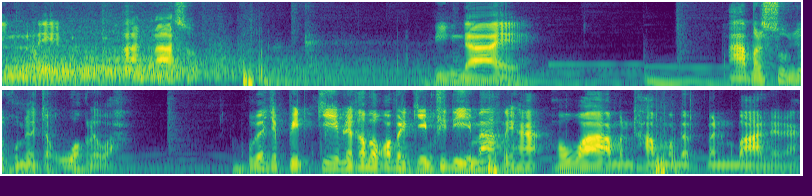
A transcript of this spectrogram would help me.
งเหมือนเดิมพาร์ทล่าสุด วิ่งได้ภาพมันซูมจนผมอยากจะอ้วกเลยว่ะ ผมอยากจะปิดเกมเลยเขาบอกว่าเป็นเกมที่ดีมากเลยฮะ เพราะว่ามันทำมาแบบบานๆเลยนะ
